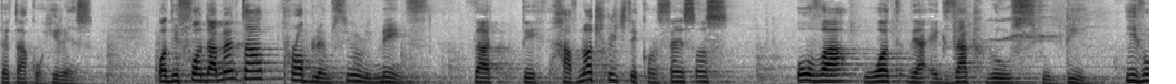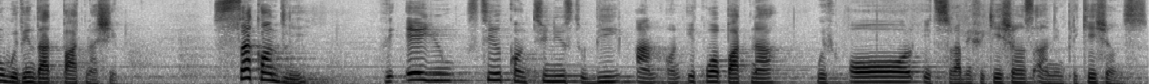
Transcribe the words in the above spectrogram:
better coherence but the fundamental problem still remains that they have not reached a consensus over what their exact rules should be, even within that partnership. Secondly, the AU still continues to be an unequal partner with all its ramifications and implications.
